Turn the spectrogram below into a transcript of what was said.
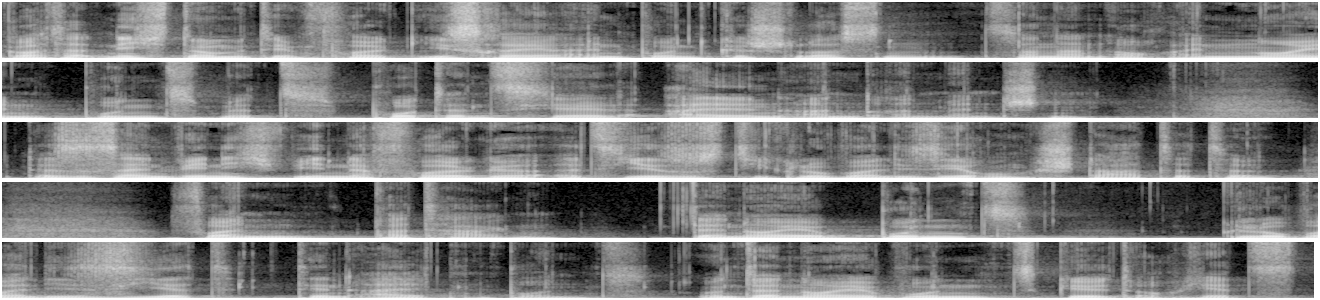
Gott hat nicht nur mit dem Volk Israel einen Bund geschlossen, sondern auch einen neuen Bund mit potenziell allen anderen Menschen. Das ist ein wenig wie in der Folge, als Jesus die Globalisierung startete, vor ein paar Tagen. Der neue Bund globalisiert den alten Bund. Und der neue Bund gilt auch jetzt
